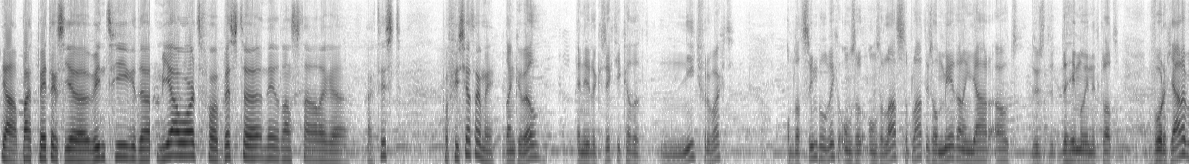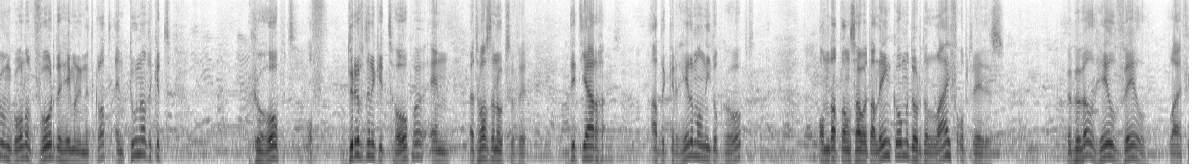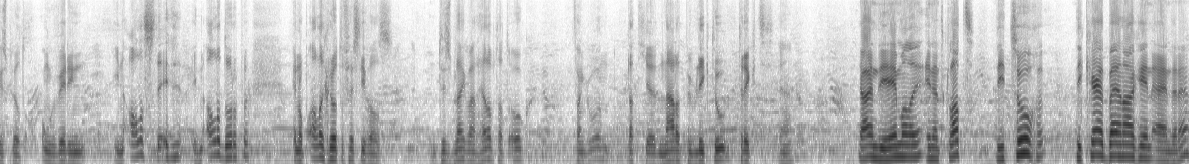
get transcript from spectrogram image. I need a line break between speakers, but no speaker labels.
Ja, Bart Peters, je wint hier de MIA Award voor beste Nederlandstalige artiest. Proficiat daarmee.
Dank u wel. En eerlijk gezegd, ik had het niet verwacht. Omdat simpelweg, onze, onze laatste plaat is al meer dan een jaar oud. Dus de, de Hemel in het Klad. Vorig jaar hebben we hem gewonnen voor De Hemel in het Klad. En toen had ik het gehoopt. Of durfde ik het hopen. En het was dan ook zover. Dit jaar had ik er helemaal niet op gehoopt. Omdat dan zou het alleen komen door de live optredens. We hebben wel heel veel live gespeeld. Ongeveer in, in alle steden, in alle dorpen en op alle grote festivals. Dus blijkbaar helpt dat ook. Van gewoon dat je naar het publiek toe trekt. Ja.
Ja, en die hemel in het klad, die tour, die krijgt bijna geen einde. Hè?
